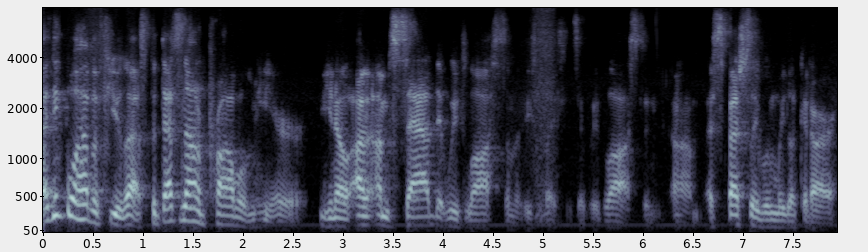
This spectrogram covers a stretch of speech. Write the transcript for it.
I think we'll have a few less, but that's not a problem here. You know, I, am sad that we've lost some of these places that we've lost, and um, especially when we look at our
